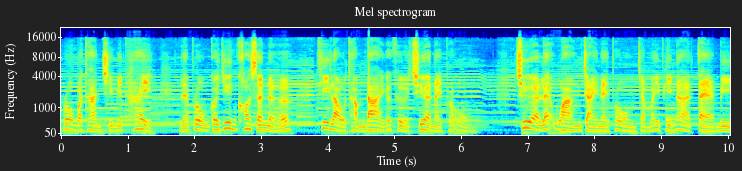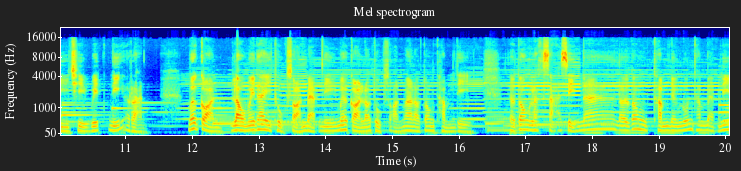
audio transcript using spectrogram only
พระองค์ประทานชีวิตให้ และพระองค์ก็ยื่นข้อเสนอที่เราทำได้ก็คือเชื่อในพระองค์ เชื่อและวางใจในพระองค์จะไม่พินาศแต่มีชีวิตนิรันดร์เมื่อก่อนเราไม่ได้ถูกสอนแบบนี้ เมื่อก่อนเราถูกสอนว่าเราต้องทำดี เราต้องรักษาศีลนะ เราต้องทำอย่างนู้นทำแบบนี้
